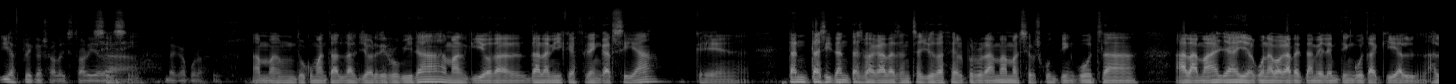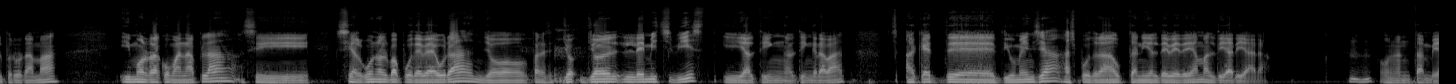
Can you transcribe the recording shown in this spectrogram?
I explica això, la història Sí, de, sí. de Caporossos. amb un documental del Jordi Rovira, amb el guió del, de l'amic Efren Garcia, que tantes i tantes vegades ens ajuda a fer el programa amb els seus continguts a, a la malla i alguna vegada també l'hem tingut aquí al, al programa i molt recomanable si, si algú no el va poder veure jo, jo, jo l'he mig vist i el tinc, el tinc gravat aquest eh, diumenge es podrà obtenir el DVD amb el diari Ara Uh -huh. on també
